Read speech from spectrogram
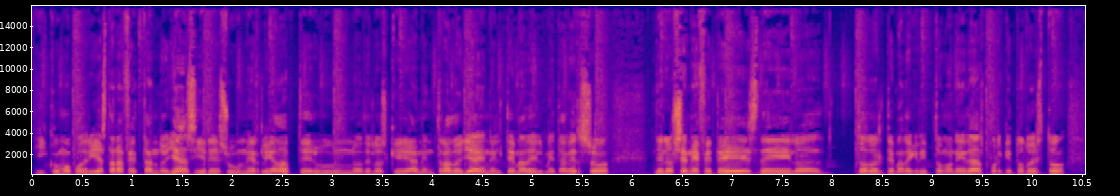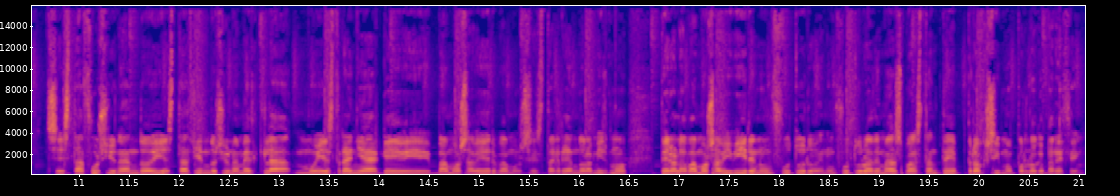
y cómo podría estar afectando ya si eres un early adopter, uno de los que han entrado ya en el tema del metaverso, de los NFTs, de todo el tema de criptomonedas, porque todo esto se está fusionando y está haciéndose una mezcla muy extraña que vamos a ver, vamos, se está creando ahora mismo, pero la vamos a vivir en un futuro, en un futuro además bastante próximo, por lo que parece.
